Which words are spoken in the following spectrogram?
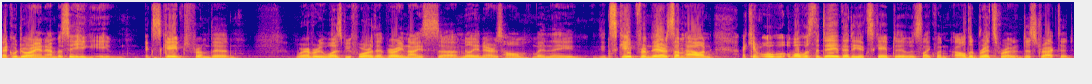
Ecuadorian embassy. He, he escaped from the wherever he was before, that very nice uh, millionaire's home. When they escaped from there somehow, and I can't. What was the day that he escaped? It was like when all the Brits were distracted.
